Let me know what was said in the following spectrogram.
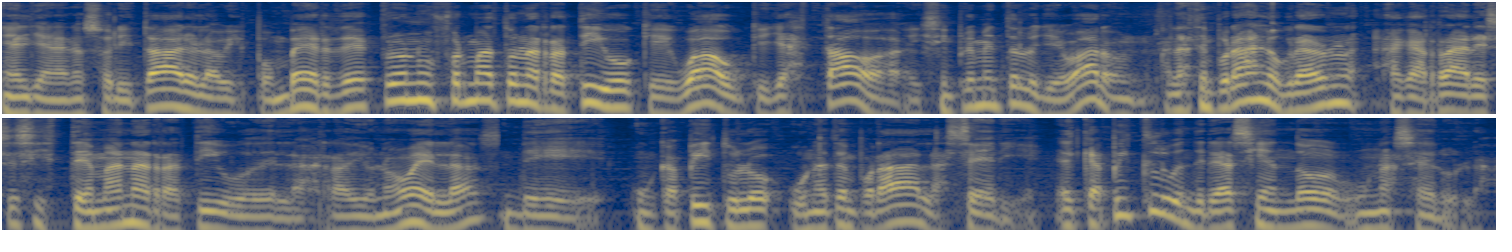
el Llanero Solitario, El Avispón Verde, fueron un formato narrativo que, wow, que ya estaba y simplemente lo llevaron. Las temporadas lograron agarrar ese sistema narrativo de las radionovelas de un capítulo, una temporada, la serie. El capítulo vendría siendo una célula.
